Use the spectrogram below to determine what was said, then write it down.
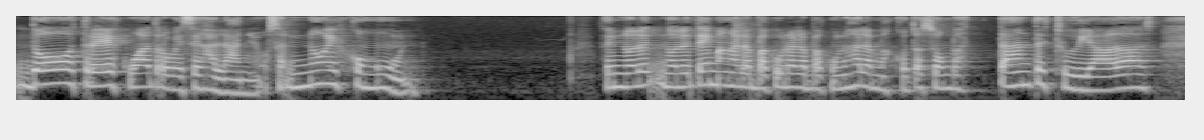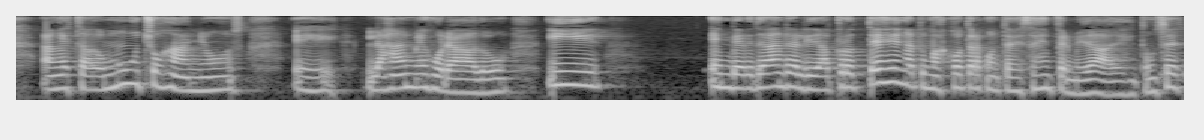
dos, tres, cuatro veces al año. O sea, no es común. no, le, no le teman a las vacunas, las vacunas a las mascotas son bastante estudiadas, han estado muchos años, eh, las han mejorado y en verdad, en realidad, protegen a tu mascota contra esas enfermedades. Entonces,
